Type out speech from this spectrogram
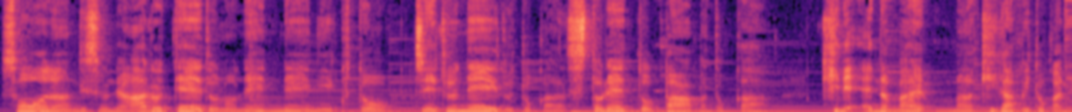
そうなんですよね。ある程度の年齢に行くとジェルネイルとかストレートパーマとか綺麗な巻き髪とかね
